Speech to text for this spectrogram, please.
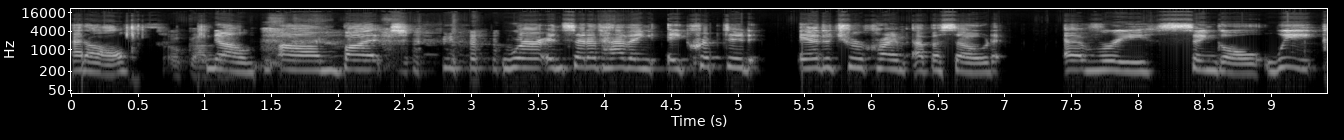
at all. Oh god. No, um, but we're instead of having a cryptid and a true crime episode every single week,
